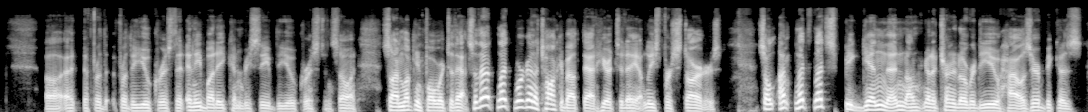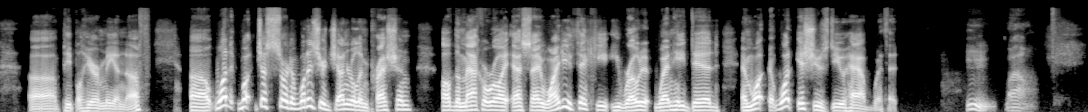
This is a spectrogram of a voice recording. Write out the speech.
uh, for the for the Eucharist that anybody can receive the Eucharist and so on. So I'm looking forward to that. So that let we're going to talk about that here today, at least for starters. So um, let's let's begin then. I'm going to turn it over to you, Howsare, because uh, people hear me enough. Uh, what what just sort of what is your general impression of the McElroy essay? Why do you think he, he wrote it when he did? And what, what issues do you have with it? Mm, wow.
